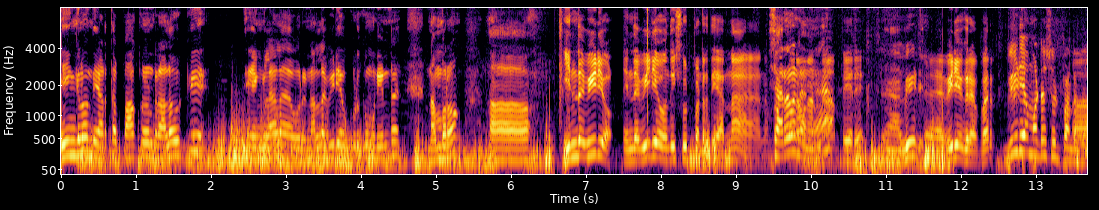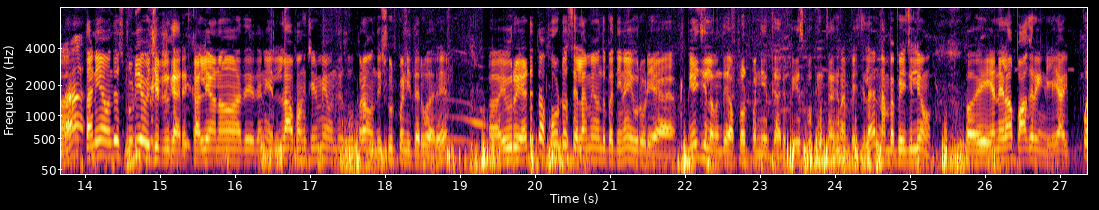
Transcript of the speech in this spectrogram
நீங்களும் இந்த இடத்த பார்க்கணுன்ற அளவுக்கு எங்களால் ஒரு நல்ல வீடியோ கொடுக்க முடியுன்ற நம்புகிறோம் இந்த வீடியோ இந்த வீடியோ வந்து ஷூட் பண்ணுறது யாருன்னா சரவணன். பேர். வீடு. வீடியோகிராஃபர் வீடியோ மட்டும் ஷூட் பண்ணுறதில்ல தனியாக வந்து ஸ்டுடியோ வச்சுட்டு இருக்காரு. கல்யாணம் அது இதுன்னு எல்லா ஃபங்க்ஷனுமே வந்து சூப்பராக வந்து ஷூட் பண்ணி தருவார். இவர் எடுத்த ஃபோட்டோஸ் எல்லாமே வந்து பார்த்திங்கன்னா இவருடைய பேஜில் வந்து அப்லோட் பண்ணியிருக்காரு. ஃபேஸ்புக் இன்ஸ்டாகிராம் பேஜில் நம்ம பேஜ்லேயும் என்னெல்லாம் பார்க்குறீங்க இல்லையா? இப்போ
